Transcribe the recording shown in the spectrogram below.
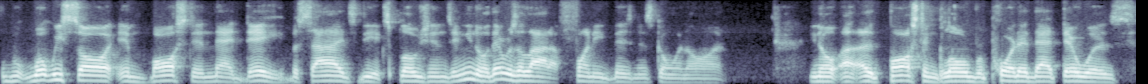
what we saw in Boston that day, besides the explosions, and you know, there was a lot of funny business going on. You know, uh, Boston Globe reported that there was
